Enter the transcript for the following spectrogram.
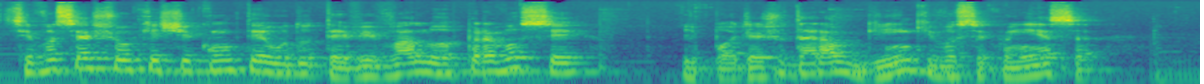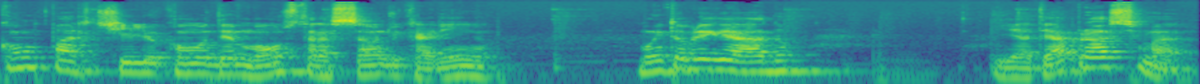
Se você achou que este conteúdo teve valor para você e pode ajudar alguém que você conheça, compartilhe como demonstração de carinho. Muito obrigado e até a próxima!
